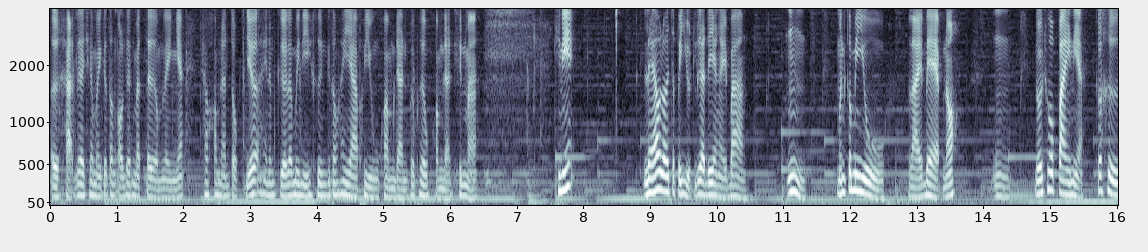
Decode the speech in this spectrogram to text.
เออขาดเลือดใช่ไหมก็ต้องเอาเลือดมาเติมอะไรเงี้ยถ้าความดันตกเยอะให้น้ำเกลือแล้วไม่ดีขึ้นก็ต้องให้ยาพยุงความดันเพื่อเพิ่มความดันขึ้นมา ทีนี้แล้วเราจะไปหยุดเลือดได้ยังไงบ้าง อืมมันก็มีอยู่หลายแบบเนาะอืมโดยทั่วไปเนี่ยก็คือ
